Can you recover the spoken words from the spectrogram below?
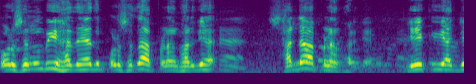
ਪੁਲਿਸ ਨੂੰ ਵੀ ਹਦਾਇਤ ਪੁਲਿਸ ਦਾ ਆਪਣਾ ਫਰਜ਼ ਹੈ। ਸਾਡਾ ਆਪਣਾ ਫਰਜ਼ ਹੈ। ਜੇ ਕਿ ਅੱਜ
